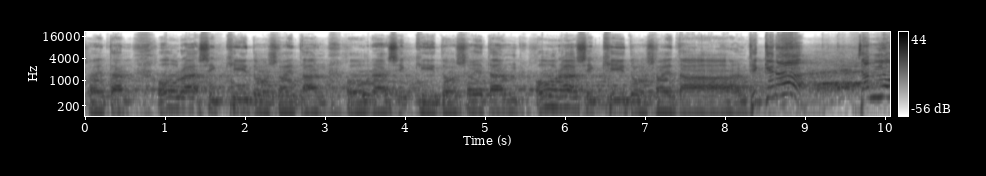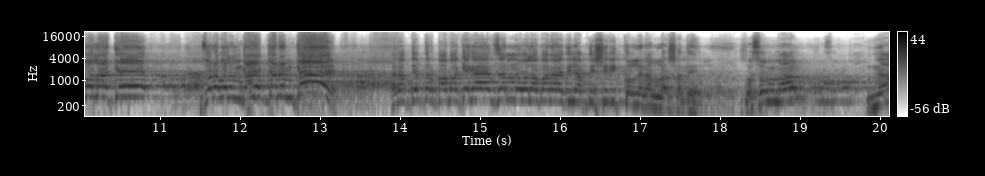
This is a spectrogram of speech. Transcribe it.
শয়তান, ওরা শিক্ষিত শয়তান, ওরা শিক্ষিত শয়তান। ওরা শিক্ষিত শয়তান। ঠিক কিনা? জানলেওয়ালাকে জোরে বলেন, গায়েব জানেন কে? আর আপনি আপনার বাবাকে গায়েব জান্নাওয়ালা বানায় দিলে আপনি শিরিক করলেন আল্লাহর সাথে। মুসলমান না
